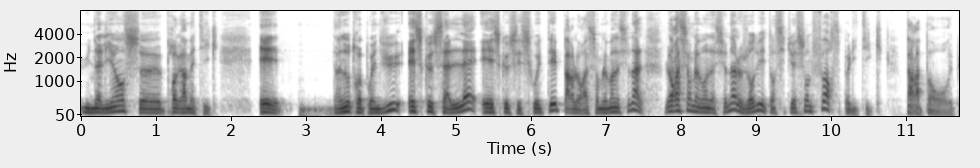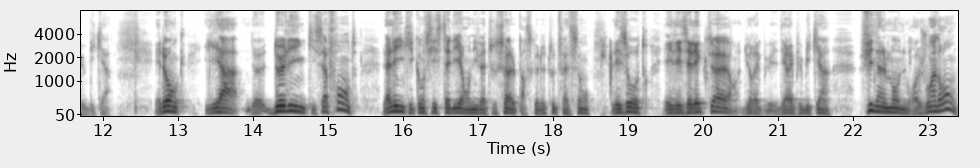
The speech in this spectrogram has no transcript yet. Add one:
une alliance euh, programmatique? Et d'un autre point de vue, est-ce que ça l'est et est-ce que c'est souhaité par le Rassemblement national? Le Rassemblement national aujourd'hui est en situation de force politique par rapport aux républicains. Et donc, il y a deux lignes qui s'affrontent. La ligne qui consiste à dire on y va tout seul parce que de toute façon, les autres et les électeurs des républicains finalement nous rejoindront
